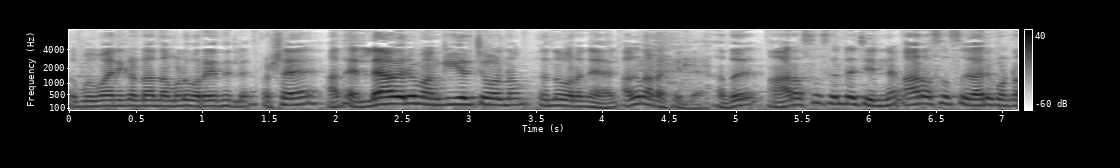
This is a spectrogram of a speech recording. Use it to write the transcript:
അത് ബഹുമാനിക്കണ്ട നമ്മൾ പറയുന്നില്ല. പക്ഷേ അതെല്ലാവരും അംഗീകരിച്ചോളണം എന്ന് പറഞ്ഞാൽ അത് നടക്കില്ല. അത് ആർ എസ് എസിന്റെ ചിഹ്നം ആർ എസ് എസ്സുകാർ കൊണ്ടു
